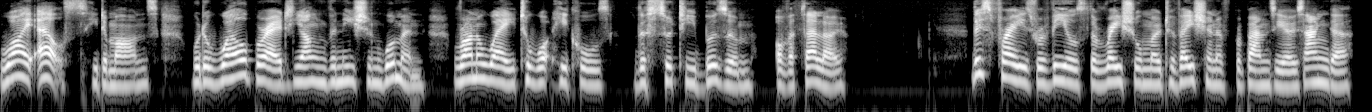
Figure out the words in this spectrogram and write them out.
Why else, he demands, would a well bred young Venetian woman run away to what he calls the sooty bosom of Othello? This phrase reveals the racial motivation of Brabantio's anger.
